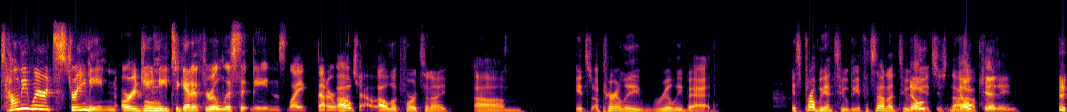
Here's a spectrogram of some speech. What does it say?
Tell me where it's streaming, or do you Oh. need to get it through illicit means like Better I'll- Watch Out? I'll look for it tonight. Um, it's apparently really bad. It's probably on Tubi. If it's not on Tubi, No, it's just not. no kidding. I,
